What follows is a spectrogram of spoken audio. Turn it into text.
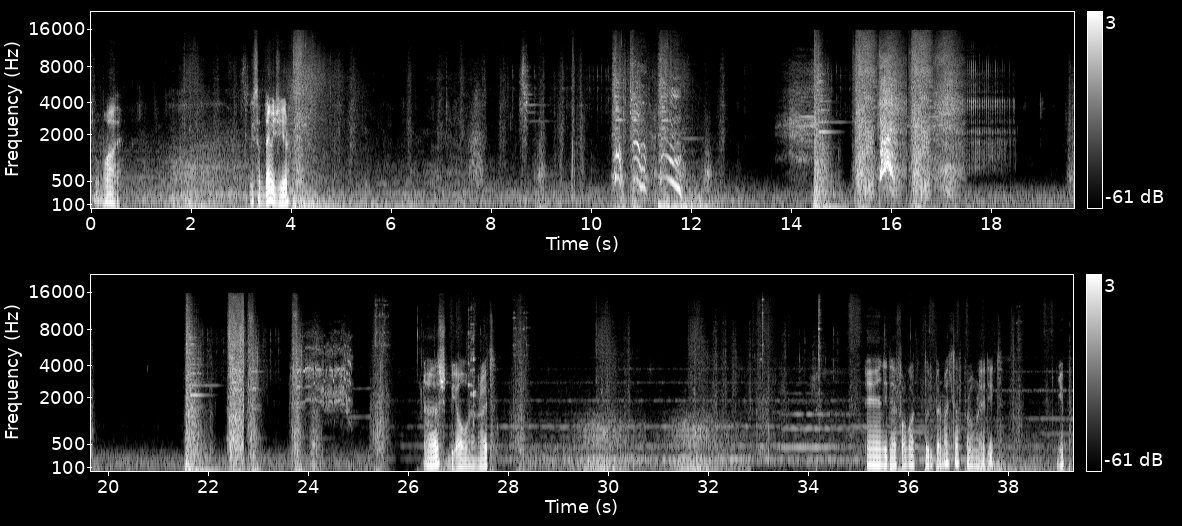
Oh my. Some damage here. Uh, that should be all of them, right? And did I forgot to repair my stuff? Probably I did. Yep.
